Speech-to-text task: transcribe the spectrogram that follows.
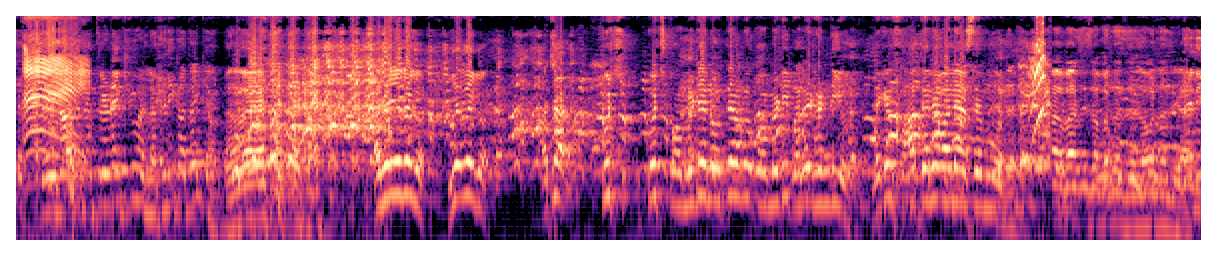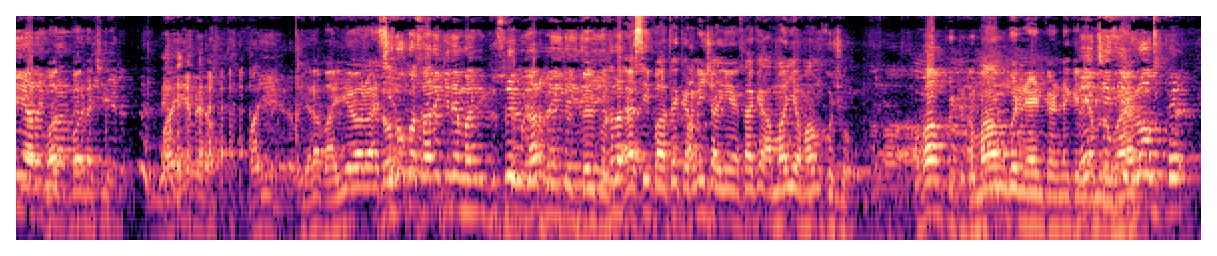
है क्यों है? लकड़ी का था क्या? अच्छा ये देखो ये देखो। अच्छा कुछ कुछ कॉमेडियन होते हैं उनको कॉमेडी भले ठंडी हो लेकिन साथ देने वाले ऐसे मुँह होते हैं। बस ज़बरदस्त है, ज़बरदस्त यार। बहुत बहुत अच्छी। भाई है मेरा भाई है मेरा भाई। मेरा भाई है और ऐसी लोगों को सारे किने एक दूसरे को यार बिल्कुल ऐसी बातें करनी चाहिए ताकि हमारी आवाम खुश हो। आवाम को आवाम को एंटरटेन करने के लिए हम लोग फिर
